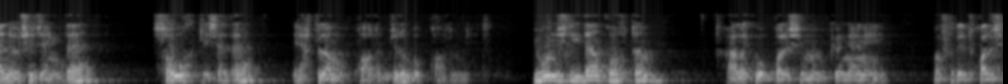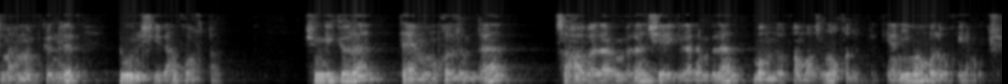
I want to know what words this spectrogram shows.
Ana o'sha jangda sovuq kechada ehtilom bo'lib qoldim junub bo'lib qoldim deydi. Yuvinishlikdan qo'rqdim halok bo'lib qolishim mumkin ya'ni vafot etib qolishim ham mumkin deb yuvinishlikdan qo'rqdim. Shunga ko'ra tayammum qildimda sahobalarim bilan sheriklarim bilan bomdod namozini o'qidim dedi. Ya'ni imom bo'lib o'qigan bu kishi.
